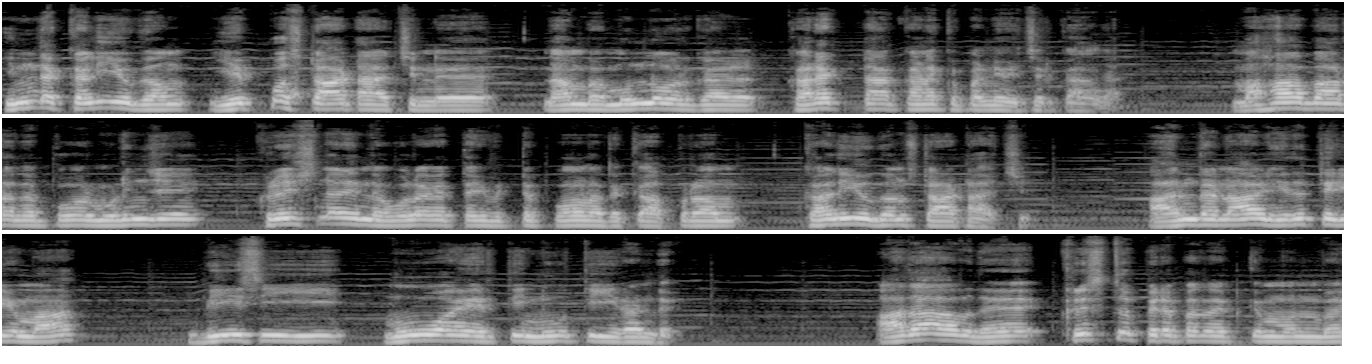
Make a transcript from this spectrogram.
இந்த கலியுகம் எப்போ ஸ்டார்ட் ஆச்சுன்னு நம்ம முன்னோர்கள் கரெக்டாக கணக்கு பண்ணி வச்சுருக்காங்க. மகாபாரத போர் முடிஞ்சு கிருஷ்ணர் இந்த உலகத்தை விட்டு போனதுக்கு அப்புறம் கலியுகம் ஸ்டார்ட் ஆச்சு. அந்த நாள் எது தெரியுமா? பிசிஇ மூவாயிரத்தி நூற்றி இரண்டு. அதாவது கிறிஸ்து பிறப்பதற்கு முன்பு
